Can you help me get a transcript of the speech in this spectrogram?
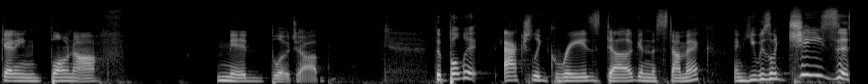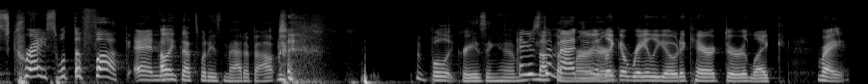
getting blown off mid blowjob. The bullet actually grazed Doug in the stomach, and he was like, Jesus Christ, what the fuck? And I like that's what he's mad about. the bullet grazing him. I just not the imagine it like a Ray Liotta character, like, Right.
